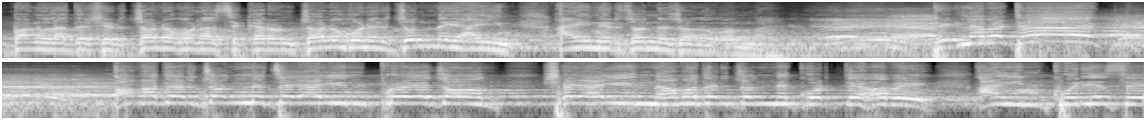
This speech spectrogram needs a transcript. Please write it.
বাংলাদেশের জনগণ আছে। কারণ জনগণের জন্যই আইন, আইনের জন্য জনগণ না। ঠিক না ঠিক আমাদের জন্য যে আইন প্রয়োজন, সেই আইন আমাদের জন্য করতে হবে। আইন করেছে,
